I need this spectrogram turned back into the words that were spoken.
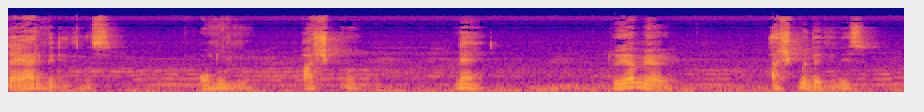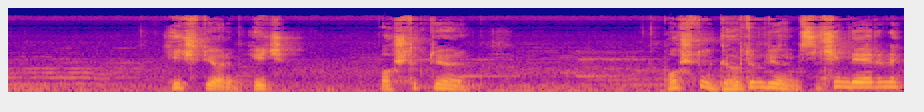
Değer mi dediniz? Onur mu? Aşk mı? Ne? Duyamıyorum. Aşk mı dediniz? Hiç diyorum, hiç. Boşluk diyorum. Boşluğu gördüm diyorum. Sikeyim değerini.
